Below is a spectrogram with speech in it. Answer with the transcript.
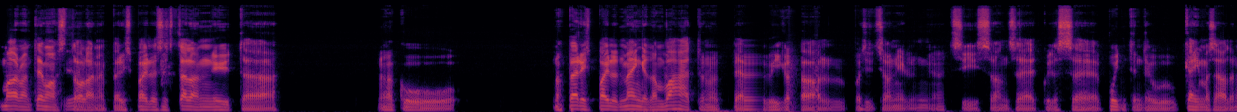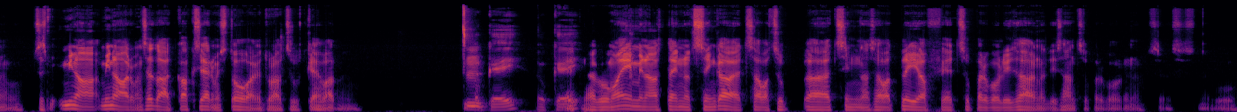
ma arvan, temast Jah. oleneb päris palju, sest tal on nüüd äh, nagu noh, päris paljud mängijad on vahetunud peaaegu igal positsioonil on ju, et siis on see, et kuidas see punt on nagu käima saada nagu. sest mina, mina arvan seda, et kaks järgmist hooaega tulevad suht kehvad nagu.. okei, okei. nagu ma eelmine aasta ennustasin ka, et saavad sup-, et sinna saavad play-off'i, et superbowli ei saa, nad ei saanud superbowli noh, selles suhtes nagu.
